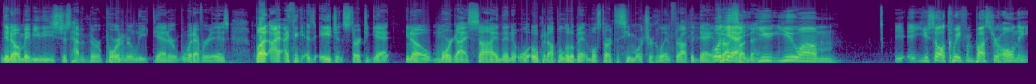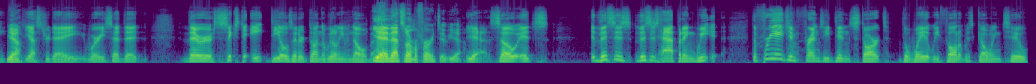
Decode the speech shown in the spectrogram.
you know maybe these just haven't been reported or leaked yet or whatever it is. But I, I think as agents start to get you know more guys signed, then it will open up a little bit, and we'll start to see more trickle in throughout the day, Well, throughout yeah, Sunday. you you um, y- you saw a tweet from Buster Olney Yeah. yesterday where he said that there are six to eight deals that are done that we don't even know about. yeah, and that's what I'm referring to. Yeah. yeah. So it's this is this is happening. We the free agent frenzy didn't start the way that we thought it was going to.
